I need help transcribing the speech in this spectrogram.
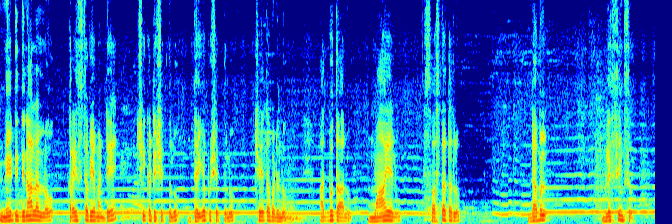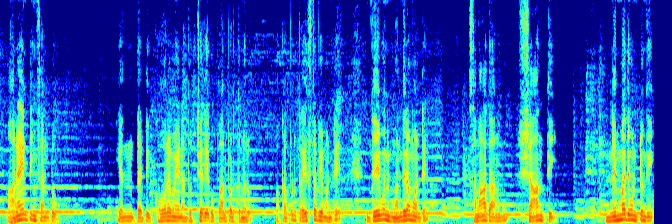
నేటి దినాలలో క్రైస్తవ్యం అంటే చీకటి శక్తులు దయ్యపు శక్తులు చేతబడులు అద్భుతాలు మాయలు స్వస్థతలు డబుల్ బ్లెస్సింగ్స్ అనాయింటింగ్స్ అంటూ ఎంతటి ఘోరమైన దుశ్చర్యకు పాల్పడుతున్నారు. ఒకప్పుడు క్రైస్తవ్యం అంటే దేవుని మందిరము అంటే సమాధానము శాంతి నెమ్మది ఉంటుంది.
